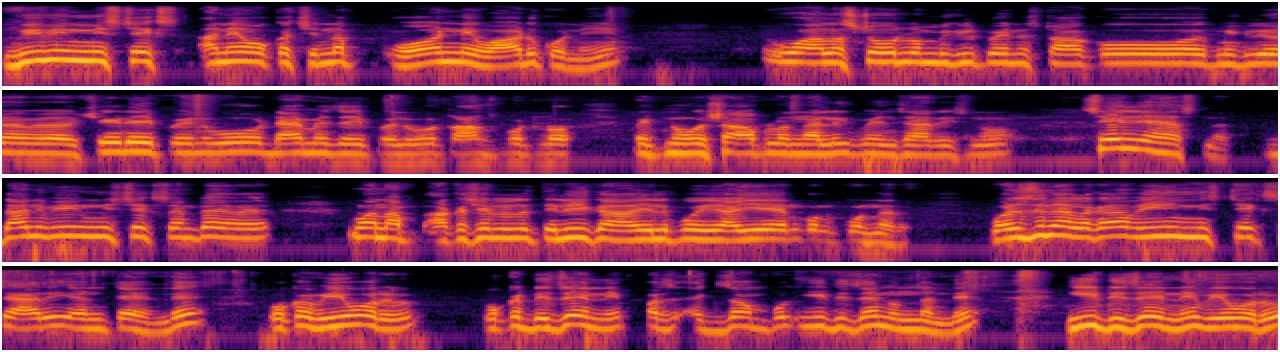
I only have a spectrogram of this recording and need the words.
వీవింగ్ మిస్టేక్స్ అనే ఒక చిన్న వర్డ్ని వాడుకొని వాళ్ళ స్టోర్లో మిగిలిపోయిన స్టాకు మిగిలి షేడ్ అయిపోయినవో డ్యామేజ్ అయిపోయినవో ట్రాన్స్పోర్ట్లో పెట్టినవో షాప్లో నలిగిపోయిన శారీస్ను సేల్ చేసేస్తున్నారు. దాని వీవింగ్ మిస్టేక్స్ అంటే మన అకశల్యులు తెలియక వెళ్ళిపోయి అయ్యే అని కొనుక్కుంటున్నారు. ఒరిజినల్గా వీవింగ్ మిస్టేక్ శారీ అంటే అండి ఒక వీవరు ఒక డిజైన్ని ఫర్ ఎగ్జాంపుల్ ఈ డిజైన్ ఉందండి. ఈ డిజైన్ని వీవరు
